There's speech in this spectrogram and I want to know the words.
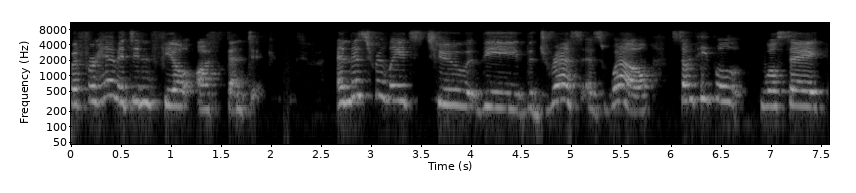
but for him, it didn't feel authentic. And this relates to the, the dress as well. Some people will say,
